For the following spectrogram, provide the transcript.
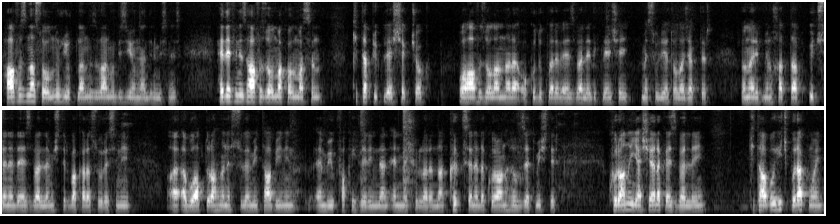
Hafız nasıl olunur? Yurtlarınız var mı? Bizi yönlendirir misiniz? Hedefiniz hafız olmak olmasın. Kitap yüklü eşek çok. O hafız olanlara okudukları ve ezberledikleri şey mesuliyet olacaktır. Ömer İbnül Hattab 3 senede ezberlemiştir Bakara suresini. Ebu Abdurrahman Es-Sülemi tabiinin en büyük fakihlerinden, en meşhurlarından 40 senede Kur'an'ı hıfz etmiştir. Kur'an'ı yaşayarak ezberleyin. Kitabı hiç bırakmayın.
